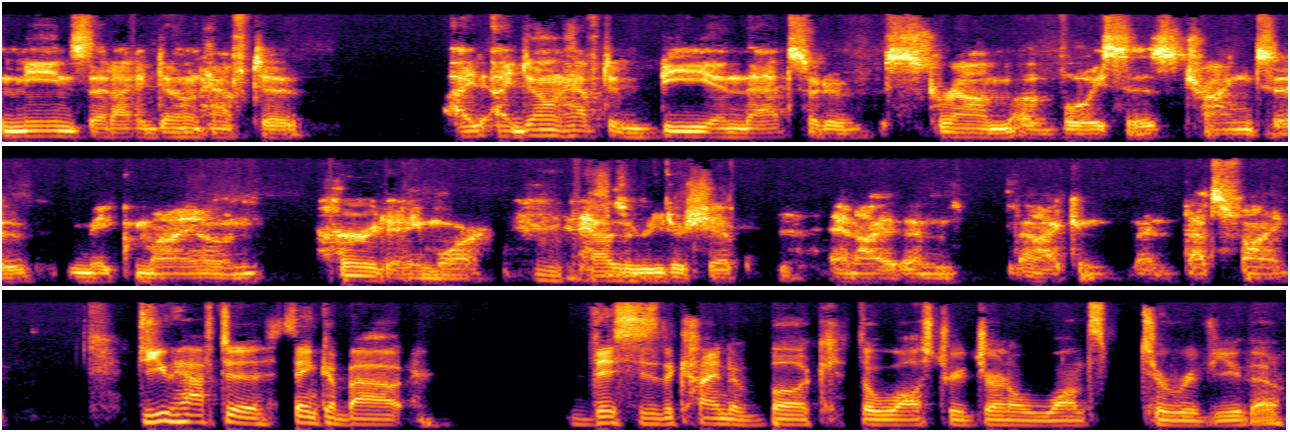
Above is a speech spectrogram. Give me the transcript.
means that I don't have to. I, I, don't have to be in that sort of scrum of voices trying to make my own heard anymore. Mm-hmm. It has a readership, and I and, and I can, and that's fine. Do you have to think about this is the kind of book the Wall Street Journal wants to review, though?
